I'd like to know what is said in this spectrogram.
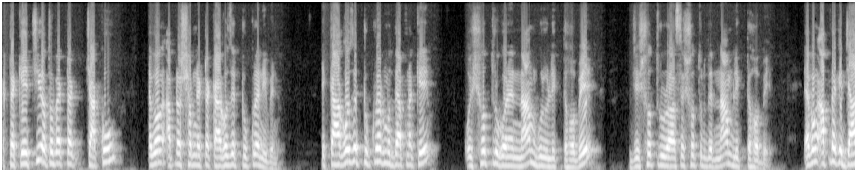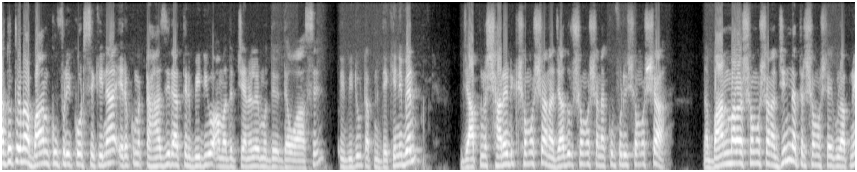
একটা কেচি অথবা একটা চাকু এবং আপনার সামনে একটা কাগজের টুকরা নেবেন। এই কাগজের টুকরার মধ্যে আপনাকে ওই শত্রুগণের নামগুলো লিখতে হবে, যে শত্রুরা আছে শত্রুদের নাম লিখতে হবে। এবং আপনাকে জাদুটোনা, বান, কুফরি করছে কিনা, এরকম একটা হাজিরাতের ভিডিও আমাদের চ্যানেলের মধ্যে দেওয়া আছে। ওই ভিডিওটা আপনি দেখে নেবেন, যে আপনার শারীরিক সমস্যা, না জাদুর সমস্যা, না কুফরির সমস্যা, না বান মারার সমস্যা, না জিন্নাতের সমস্যা, এগুলো আপনি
